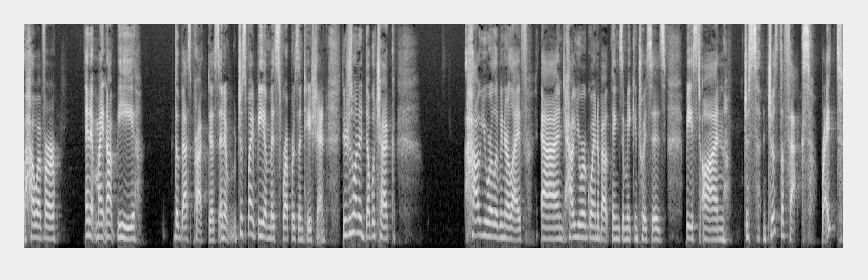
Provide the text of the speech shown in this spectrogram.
however, and it might not be the best practice and it just might be a misrepresentation. You just want to double check how you are living your life and how you are going about things and making choices based on just just the facts, right?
